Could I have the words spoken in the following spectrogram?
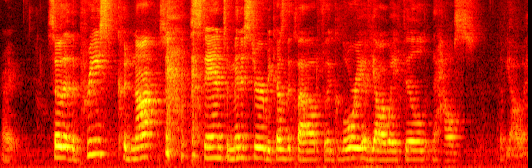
Right? So that the priest could not stand to minister because of the cloud, for the glory of Yahweh filled the house of Yahweh.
